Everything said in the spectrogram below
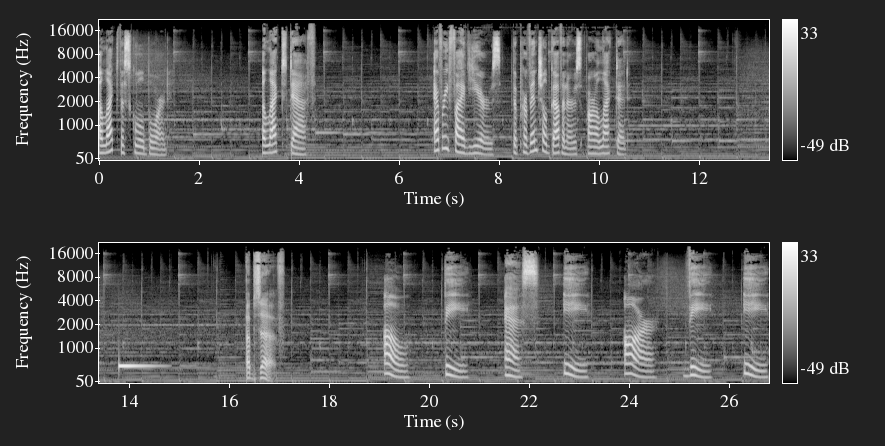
Elect the school board. Elect death. Every five years, the provincial governors are elected. Observe. O B S E R V E.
